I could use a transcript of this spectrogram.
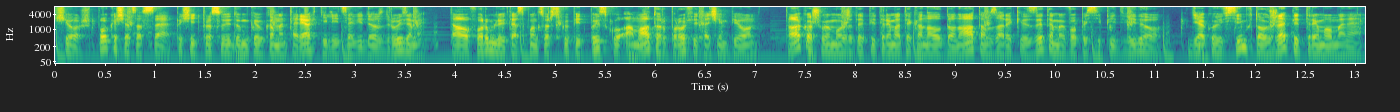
Що ж, поки що це все. Пишіть про свої думки в коментарях, діліться відео з друзями та оформлюйте спонсорську підписку Аматор, Профі та Чемпіон. Також ви можете підтримати канал Донатом за реквізитами в описі під відео. Дякую всім, хто вже підтримав мене.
